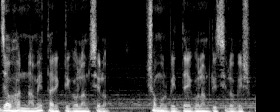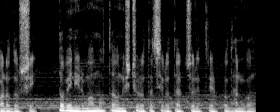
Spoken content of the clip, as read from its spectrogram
জওহার নামে তার একটি গোলাম ছিল। সমরবিদ্যায় গোলামটি ছিল বেশ পারদর্শী। তবে নির্মমতা ও নিষ্ঠুরতা ছিল তার চরিত্রের প্রধান গুণ।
